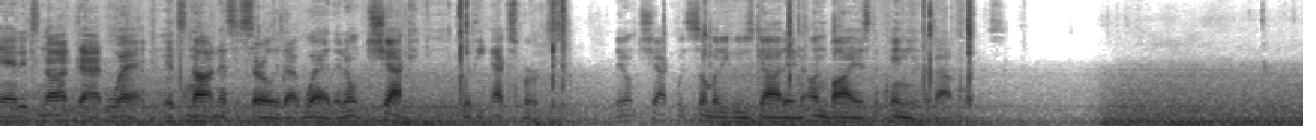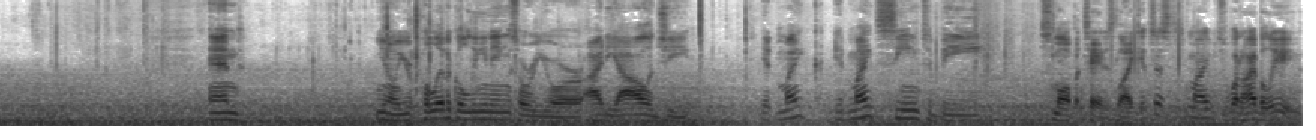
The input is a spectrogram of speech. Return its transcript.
and it's not that way. It's not necessarily that way. They don't check with the experts. They don't check with somebody who's got an unbiased opinion about things. And you know, your political leanings or your ideology, it might it might seem to be small potatoes like it's just my, it's what I believe,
